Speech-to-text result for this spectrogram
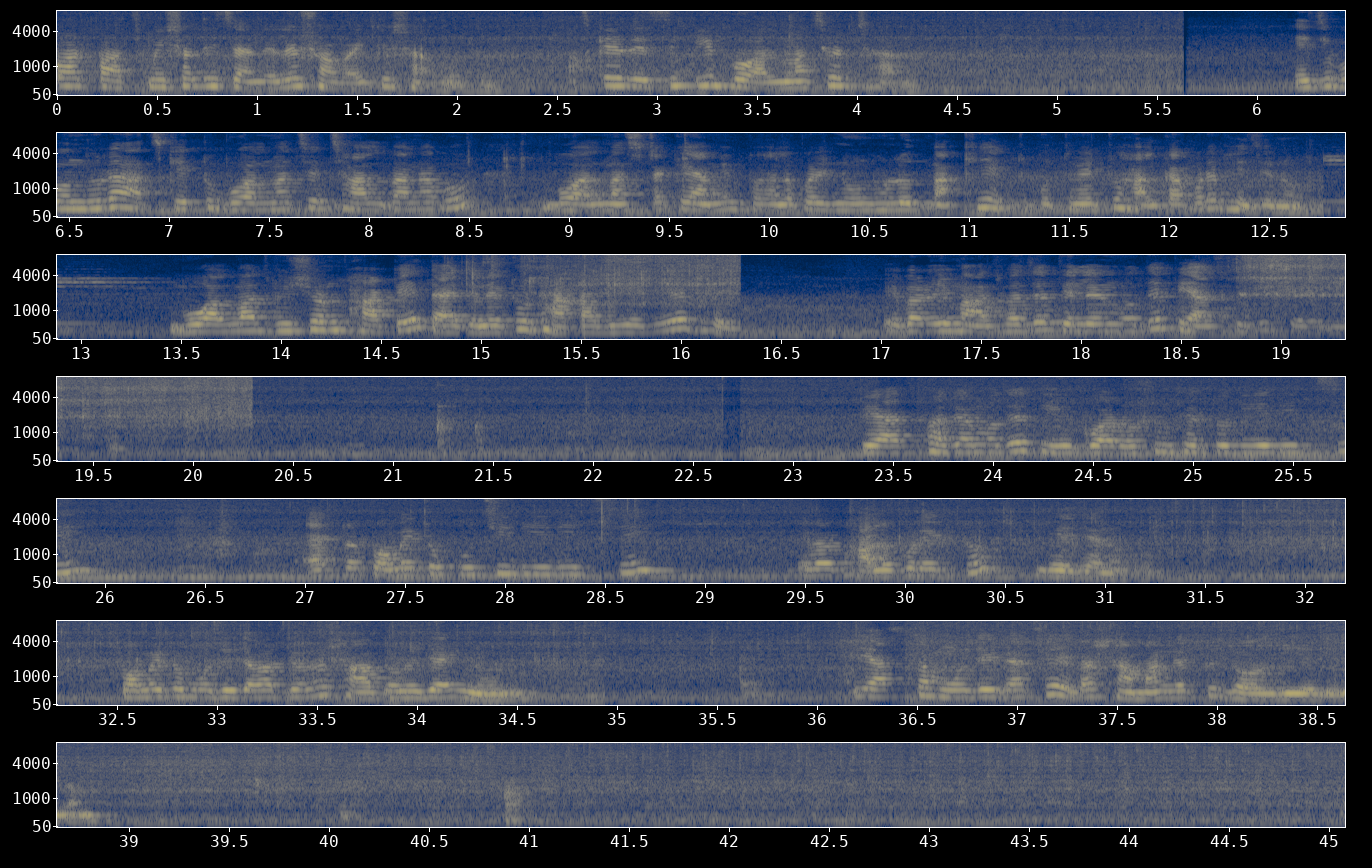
স্বাস্থ্যকর পাঁচমিশালি চ্যানেলে সবাইকে স্বাগত। আজকের রেসিপি বোয়াল মাছের ঝাল। এই যে বন্ধুরা, আজকে একটু বোয়াল মাছের ঝাল বানাবো। বোয়াল মাছটাকে আমি ভালো করে নুন, হলুদ মাখিয়ে একটু প্রথমে একটু হালকা করে ভেজে নেব। বোয়াল মাছ ভীষণ ফাটে, তাই জন্য একটু ঢাকা দিয়ে দিয়ে ভেজে এবার ওই মাছ ভাজা তেলের মধ্যে পেঁয়াজ কুচি ছেড়ে নিচ্ছি পেঁয়াজ ভাজার মধ্যে তিন কোয়া রসুন থেতো দিয়ে দিচ্ছি। একটা টমেটো কুচি দিয়ে দিচ্ছি। এবার ভালো করে একটু ভেজে নেব। টমেটো মজে যাওয়ার জন্য স্বাদ অনুযায়ী নুন। পেঁয়াজটা মজে গেছে, এবার সামান্য একটু জল দিয়ে দিলাম।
